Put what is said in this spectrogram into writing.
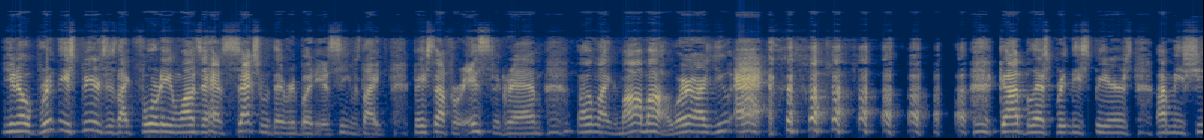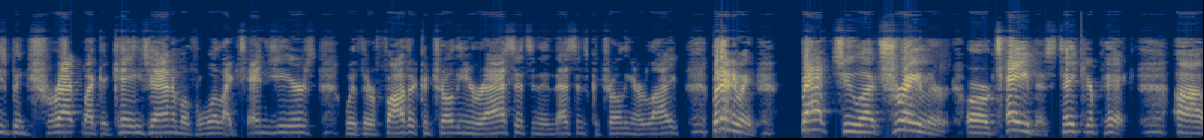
you know, Britney Spears is like 40 and wants to have sex with everybody. It seems like based off her Instagram. I'm like, Mama, where are you at? God bless Britney Spears. I mean, she's been trapped like a cage animal for what, like 10 years with her father controlling her assets and in essence controlling her life. But anyway, back to a trailer or Tayvis, take your pick. Uh,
